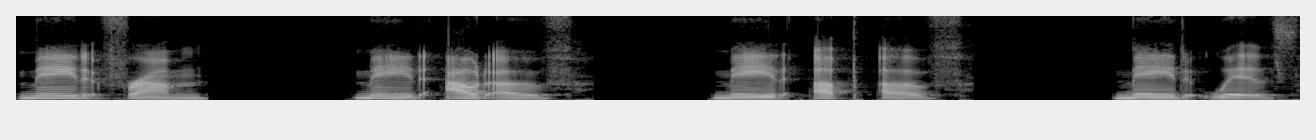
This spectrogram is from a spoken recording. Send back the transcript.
made from, made out of, made up of, made with.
